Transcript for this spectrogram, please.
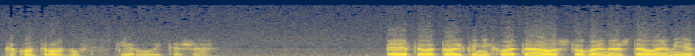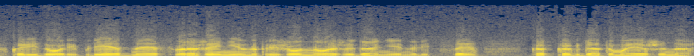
как он тронулся с первого этажа. Этого только не хватало, чтобы она ждала меня в коридоре, бледная, с выражением напряженного ожидания на лице, как когда-то моя жена,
